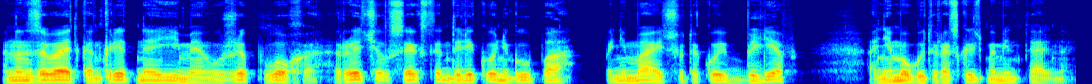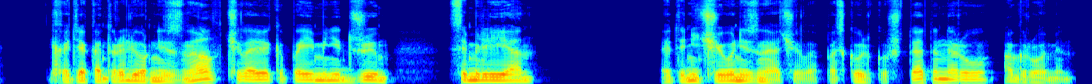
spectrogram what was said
Она называет конкретное имя. Уже плохо. Рэчел Секстон далеко не глупа. Понимает, что такой блеф они могут раскрыть моментально. И хотя контролер не знал человека по имени Джим, Самильян. Это ничего не значило, поскольку штат НРУ огромен.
